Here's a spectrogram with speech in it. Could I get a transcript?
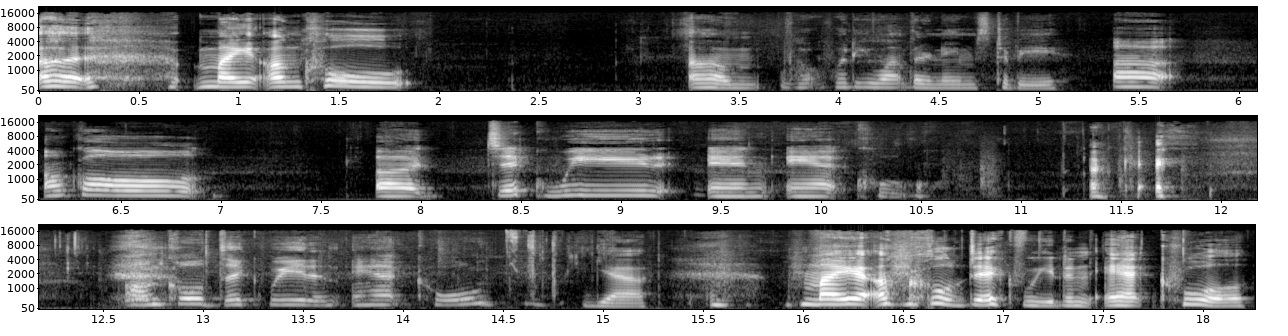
Uh, my uncle. Um, what, what do you want their names to be? Uh, Uncle, uh, Dickweed and Aunt Cool. Okay. Uncle Dickweed and Aunt Cool. Yeah. My Uncle Dickweed and Aunt Cool.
